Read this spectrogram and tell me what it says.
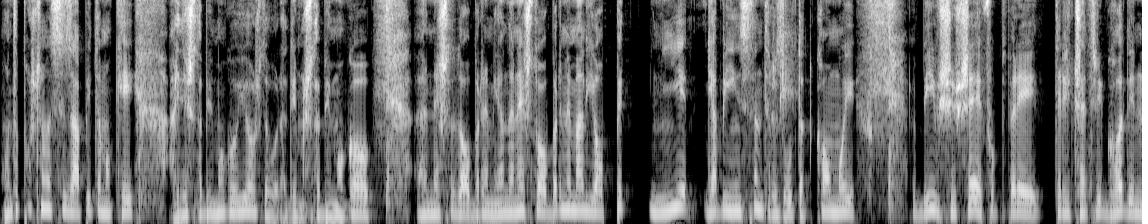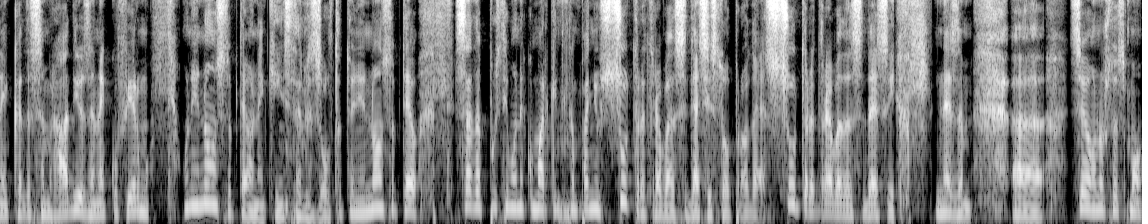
onda počnem da se zapitam, ok, ajde šta bi mogao još da uradim, šta bi mogao e, nešto da obrnem i onda nešto obrnem, ali opet nije, ja bi instant rezultat, kao moj bivši šef pre 3-4 godine kada sam radio za neku firmu, on je non stop teo neki instant rezultat, on je non stop teo, sada pustimo neku marketing kampanju, sutra treba da se desi 100 prodaja, sutra treba da se desi, ne znam, uh, sve ono što smo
